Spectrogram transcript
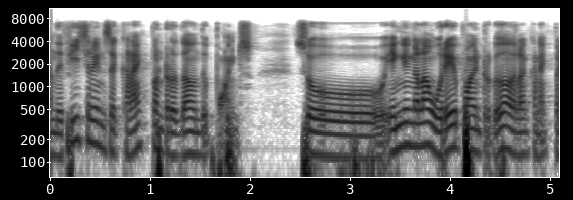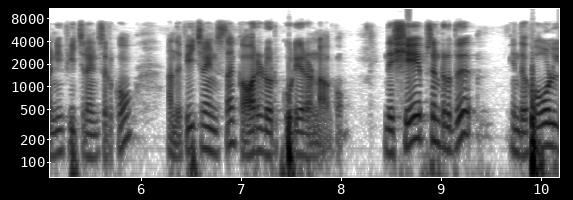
அந்த ஃபீச்சர் லைன்ஸை கனெக்ட் பண்ணுறது தான் வந்து பாயிண்ட்ஸ் ஸோ எங்கெங்கெல்லாம் ஒரே பாயிண்ட் இருக்குதோ அதெல்லாம் கனெக்ட் பண்ணி ஃபீச்சர் லைன்ஸ் இருக்கும். அந்த ஃபீச்சர் லைன்ஸ் தான் காரிடோர் கூடயே ரன் ஆகும். இந்த ஷேப்ஸ்ன்றது இந்த ஹோல்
